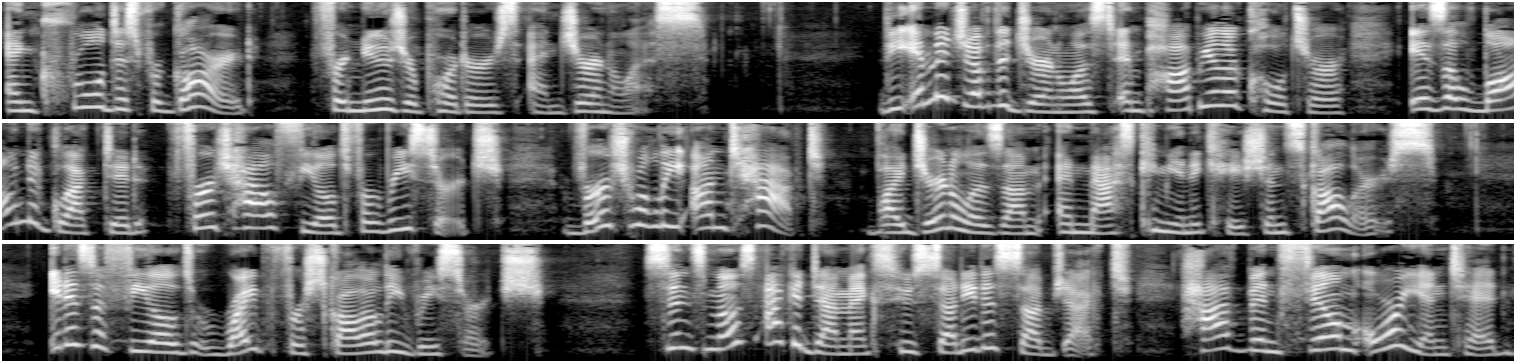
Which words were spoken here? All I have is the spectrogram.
and cruel disregard for news reporters and journalists. The image of the journalist in popular culture is a long neglected, fertile field for research, virtually untapped by journalism and mass communication scholars. It is a field ripe for scholarly research. Since most academics who study the subject have been film oriented,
